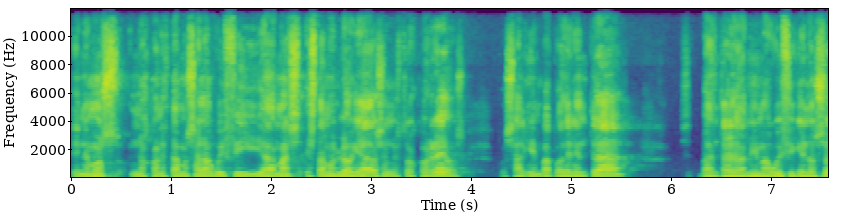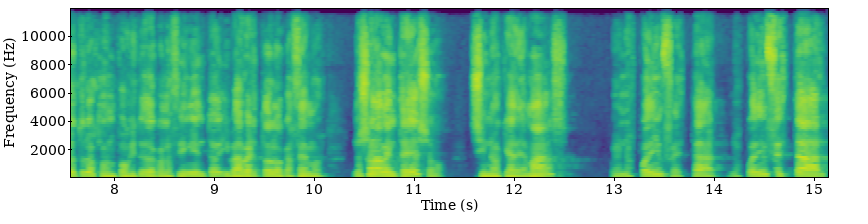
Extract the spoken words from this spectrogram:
Tenemos, nos conectamos a la wifi y además estamos logueados en nuestros correos. Pues alguien va a poder entrar, va a entrar a la misma wifi que nosotros con un poquito de conocimiento y va a ver todo lo que hacemos. No solamente eso, sino que además pues nos puede infectar. Nos puede infectar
